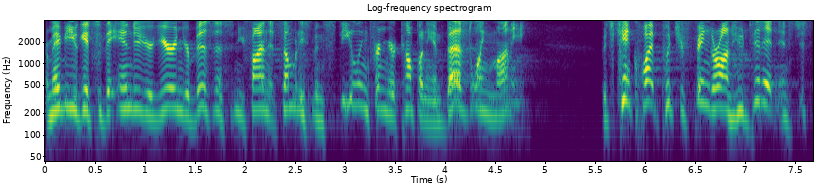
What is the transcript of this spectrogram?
Or maybe you get to the end of your year in your business and you find that somebody's been stealing from your company, embezzling money, but you can't quite put your finger on who did it. And it's just,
